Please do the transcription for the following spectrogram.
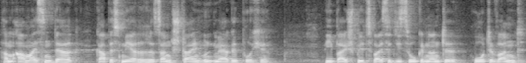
Am Ameisenberg gab es mehrere Sandstein- und Mergelbrüche, wie beispielsweise die sogenannte Rote Wand,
